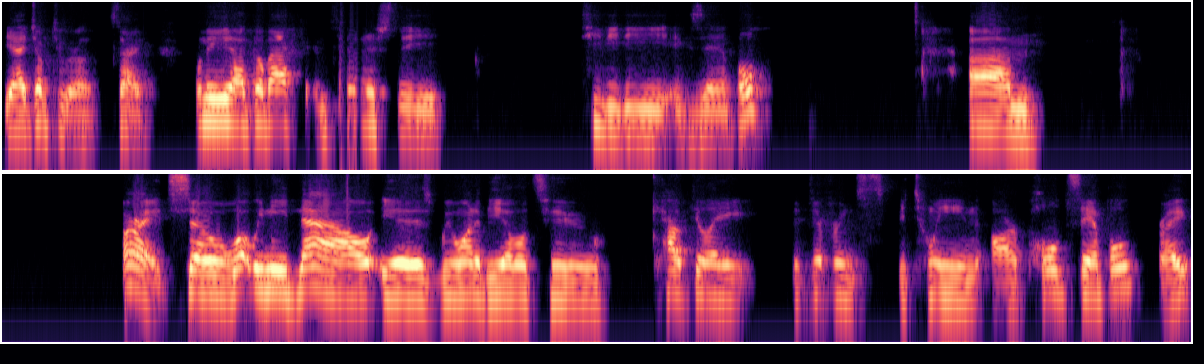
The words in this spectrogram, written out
yeah, I jumped too early, sorry. Let me uh, go back and finish the TVD example. Um, all right, so what we need now is we want to be able to calculate the difference between our pulled sample, right,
